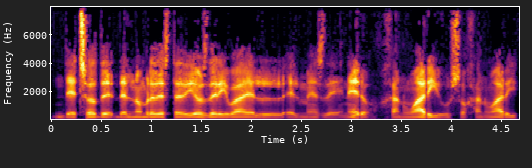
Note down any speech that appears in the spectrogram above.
De hecho, de- del nombre de este dios deriva el, el mes de enero, Januarius o Januari.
